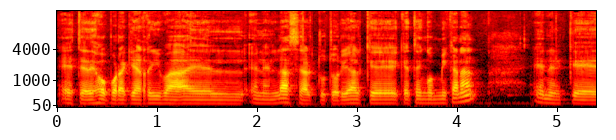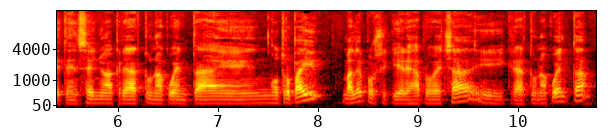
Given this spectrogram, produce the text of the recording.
te dejo por aquí arriba el, enlace al tutorial que tengo en mi canal en el que te enseño a crearte una cuenta en otro país, ¿vale? Por si quieres aprovechar y crearte una cuenta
